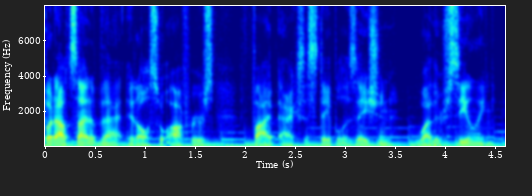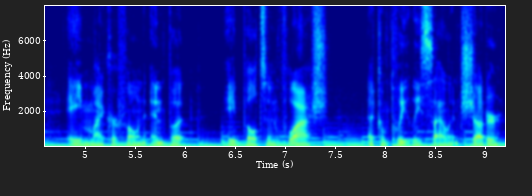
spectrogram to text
but outside of that, it also offers 5 axis stabilization, weather sealing, a microphone input, a built in flash, a completely silent shutter,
